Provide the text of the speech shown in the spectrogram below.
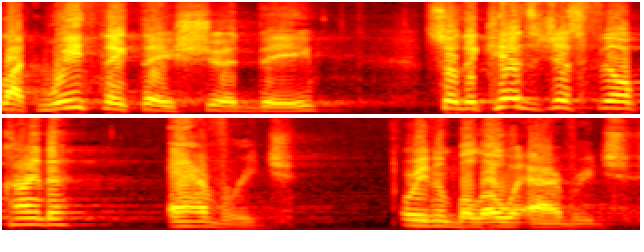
like we think they should be. So the kids just feel kind of average or even below average.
